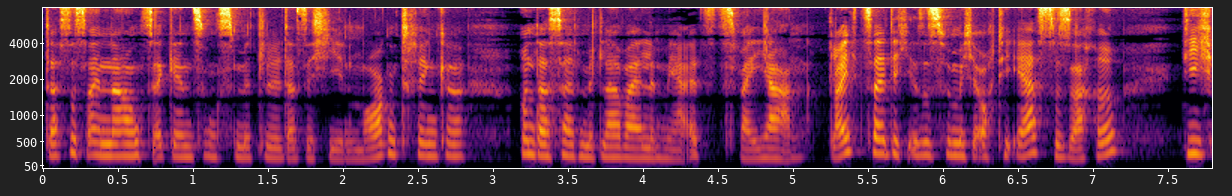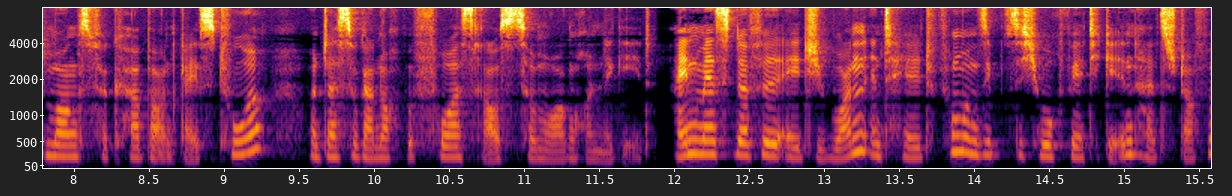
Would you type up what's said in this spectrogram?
Das ist ein Nahrungsergänzungsmittel, das ich jeden Morgen trinke und das seit mittlerweile mehr als zwei Jahren. Gleichzeitig ist es für mich auch die erste Sache, die ich morgens für Körper und Geist tue und das sogar noch bevor es raus zur Morgenrunde geht. Ein Messlöffel AG1 enthält 75 hochwertige Inhaltsstoffe,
